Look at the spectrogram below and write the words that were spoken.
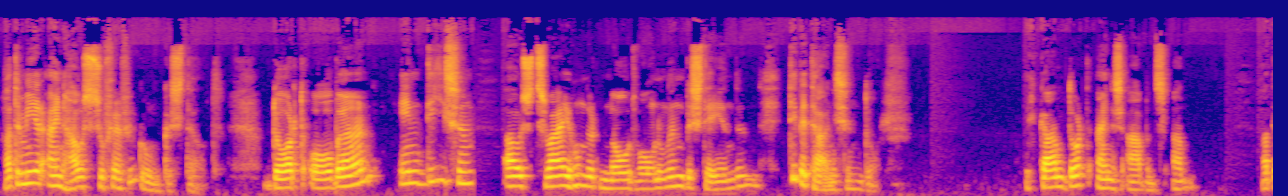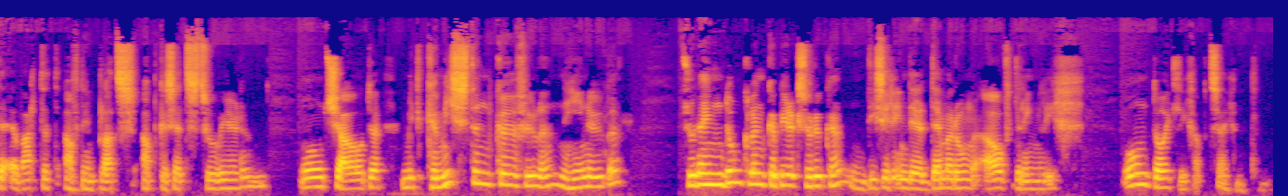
hatte mir ein Haus zur Verfügung gestellt. Dort oben, in diesem aus 200 Notwohnungen bestehenden tibetanischen Dorf. Ich kam dort eines Abends an, hatte erwartet, auf dem Platz abgesetzt zu werden, und schaute mit gemischten Gefühlen hinüber zu den dunklen Gebirgsrücken, die sich in der Dämmerung aufdringlich und deutlich abzeichneten.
